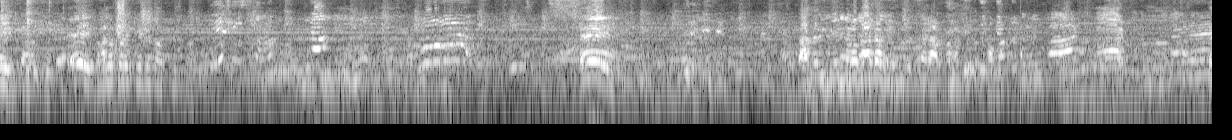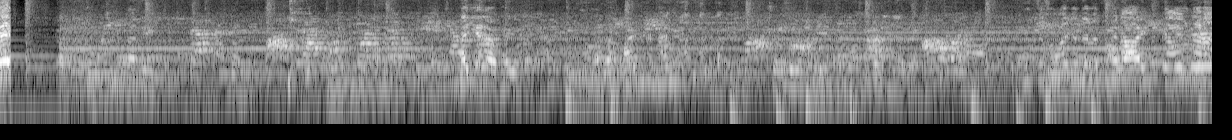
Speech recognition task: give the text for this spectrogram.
এই এই ভালো করে কেটে দাও এই তাড়াতাড়ি কেটে কাটো কিন্তু স্যার আপনারা খাবার। আট। খাইয়ে দাও খাইয়ে দাও। সবাইকে দেবে সবাইকে দেবে।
